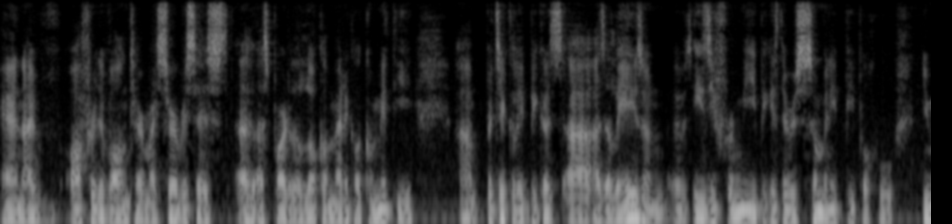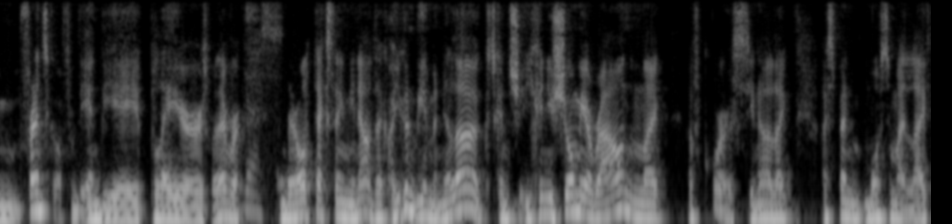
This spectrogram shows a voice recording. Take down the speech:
And I've offered to volunteer my services as, as part of the local medical committee, um, particularly because uh, as a liaison, it was easy for me because there was so many people who you friends go from the NBA players, whatever. Yes. And they're all texting me now. They're like, "Are you going to be in Manila? Can can you show me around?" I'm like, "Of course." You know, like I spend most of my life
